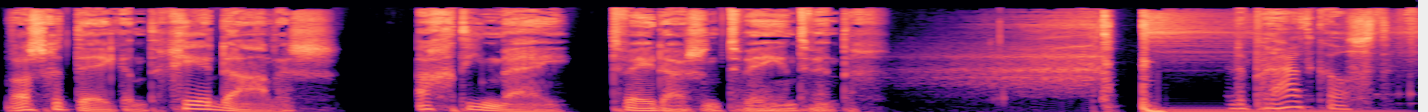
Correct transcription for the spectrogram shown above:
Was getekend Geert Dales, 18 mei 2022. De praatkast.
